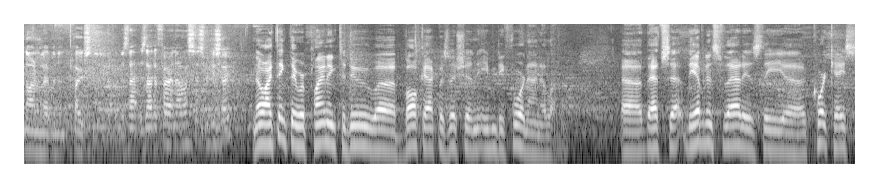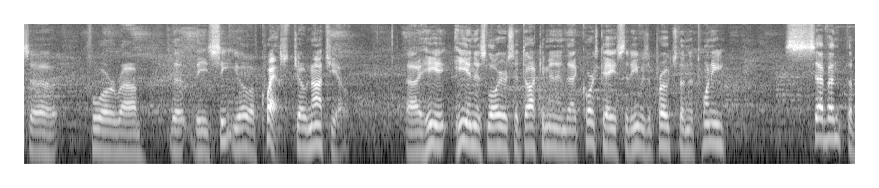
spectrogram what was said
9/11 and post 9/11. Is that is that a fair analysis? Would you say? No, I think they were planning to do uh, bulk acquisition even before 9/11. Uh, that's uh, the evidence for that is the uh, court case for uh, the the CEO of Qwest, Joe Nacchio. he he and his lawyers had documented in that court case that he was approached on the 27th of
